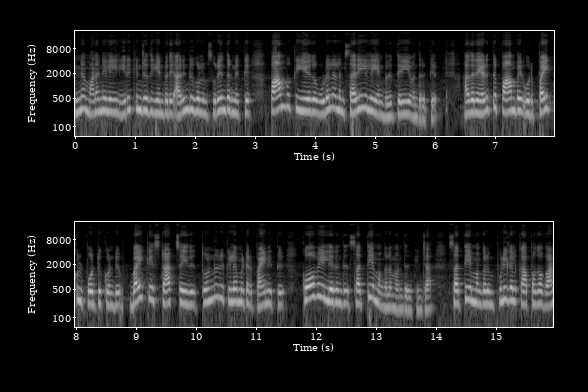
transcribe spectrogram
என்ன மனநிலையில் இருக்கின்றது என்பதை அறிந்து கொள்ளும் சுரேந்திரனுக்கு பாம்புக்கு ஏதோ உடல்நலம் சரியில்லை என்பது தெரிய வந்திருக்கு. அதனை அடுத்து பாம்பை ஒரு பைக்குள் போட்டுக்கொண்டு பைக்கை ஸ்டார்ட் செய்து தொண்ணூறு கிலோமீட்டர் பயணித்து கோவையிலிருந்து சத்தியமங்கலம் வந்திருக்கின்றார். சத்தியமங்கலம் புலிகள் காப்பக வன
